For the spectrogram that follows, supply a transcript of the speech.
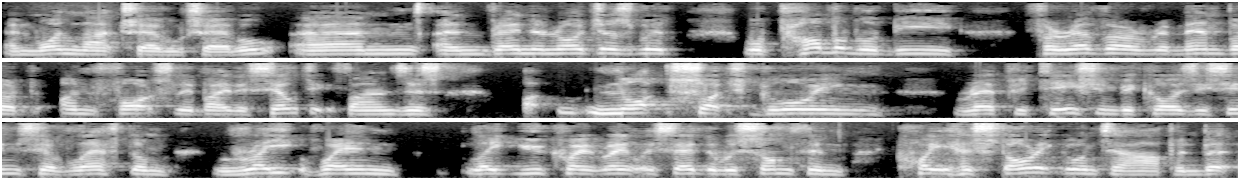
and won that treble treble. Um, and Brendan Rodgers would will probably be forever remembered, unfortunately, by the Celtic fans as uh, not such glowing reputation because he seems to have left them right when, like you quite rightly said, there was something quite historic going to happen. But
